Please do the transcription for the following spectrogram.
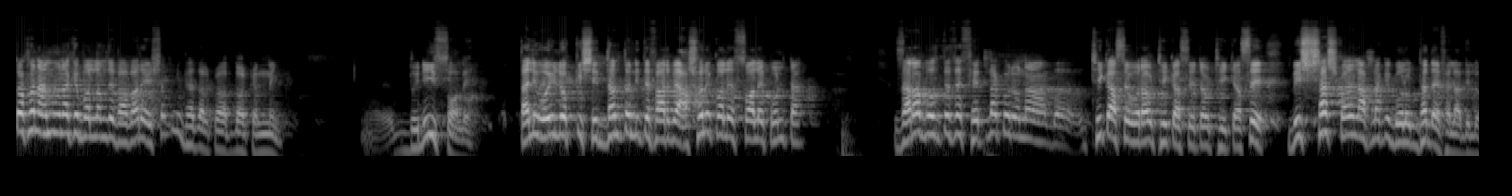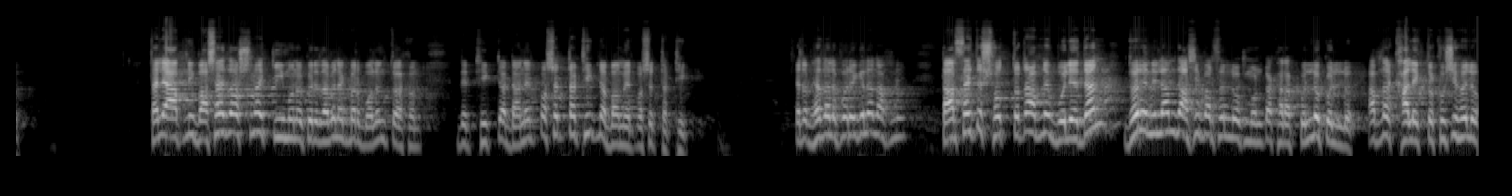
তখন আমি ওনাকে বললাম যে, বাবারে, এসব নিয়ে ভেজাল করার দরকার নেই। দুইটাই চলে। তাহলে ওই লোক কি সিদ্ধান্ত নিতে পারবে? আসলে কলে চলে কোনটা? যারা বলতেছে, ফেতনা করো না, ঠিক আছে, ওরাও ঠিক আছে, এটাও ঠিক আছে। বিশ্বাস করেন, আপনাকে গোলকধা দেয় ফেলা দিল। তাহলে আপনি বাসায় যাওয়ার সময় কি মনে করে যাবেন? একবার বলেন তো এখন যে ঠিকটা ডানের পাশেরটা ঠিক না বামের পাশেরটা ঠিক? এটা ভেদালে পড়ে গেলেন আপনি। তার সাথে সত্যটা আপনি বলে দেন, ধরে নিলাম যে আশি পার্সেন্ট লোক মনটা খারাপ করল করল। আপনার খালেক তো খুশি হলো।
